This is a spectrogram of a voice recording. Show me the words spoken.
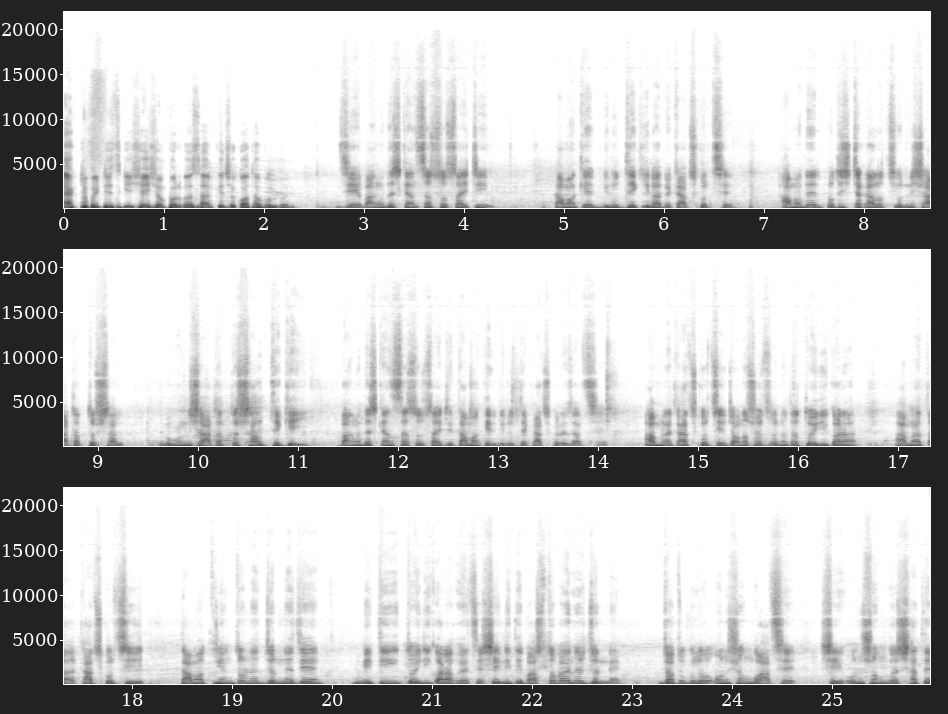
অ্যাক্টিভিটিস কি সেই সম্পর্কে স্যার কিছু কথা বলবেন। যে বাংলাদেশ ক্যান্সার সোসাইটি তামাকের বিরুদ্ধে কীভাবে কাজ করছে আমাদের প্রতিষ্ঠাকাল হচ্ছে উনিশশো আটাত্তর সাল এবং উনিশশো আটাত্তর সাল থেকেই বাংলাদেশ ক্যান্সার সোসাইটি তামাকের বিরুদ্ধে কাজ করে যাচ্ছে। আমরা কাজ করছি জনসচেতনতা তৈরি করা আমরা কাজ করছি তামাক নিয়ন্ত্রণের জন্য যে নীতি তৈরি করা হয়েছে, সেই নীতি বাস্তবায়নের জন্য যতগুলো অনুষঙ্গ আছে, সেই অনুষঙ্গের সাথে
